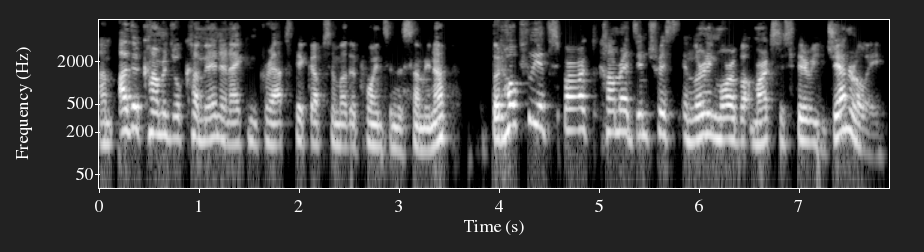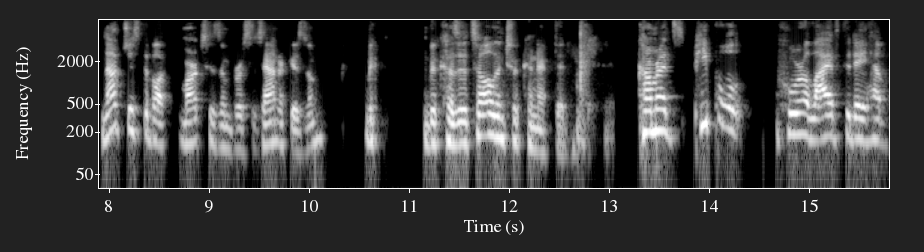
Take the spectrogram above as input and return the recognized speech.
Um, other comrades will come in and I can perhaps take up some other points in the summing up. But hopefully it sparked comrades' interest in learning more about Marxist theory generally, not just about Marxism versus anarchism, because it's all interconnected. Comrades, people who are alive today have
